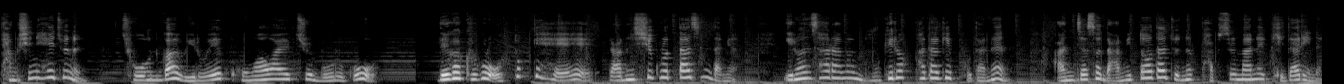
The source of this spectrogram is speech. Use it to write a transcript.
당신이 해주는 조언과 위로에 고마워할 줄 모르고 내가 그걸 어떻게 해? 라는 식으로 따진다면 이런 사람은 무기력하다기보다는 앉아서 남이 떠다주는 밥술만을 기다리는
